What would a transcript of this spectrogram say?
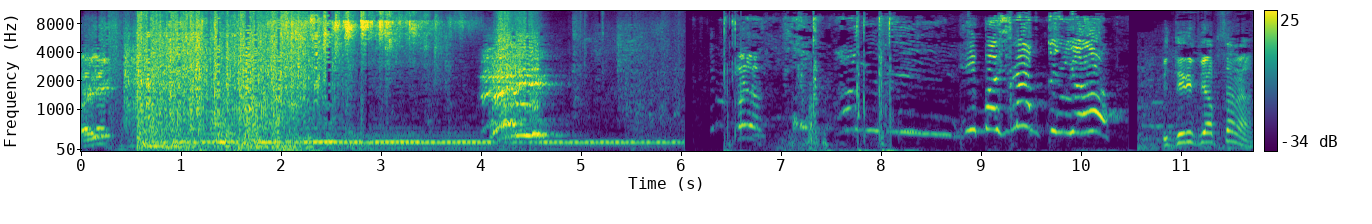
Öyle Bir drift yapsana.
